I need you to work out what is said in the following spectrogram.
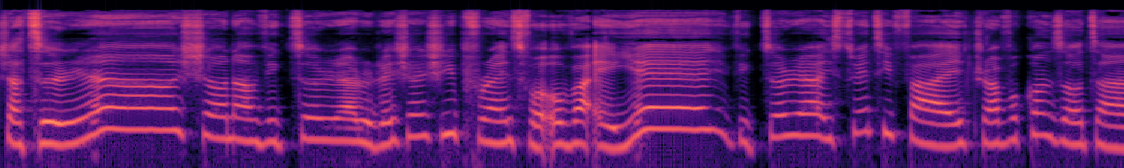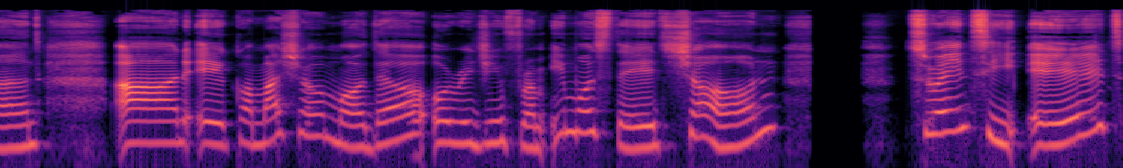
Shatoria, Shaun and Victoria relationship friends for over a year. Victoria is 25, travel consultant and a commercial model origin from Imo State. Shaun 28,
